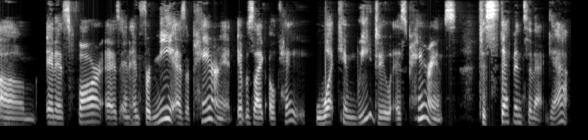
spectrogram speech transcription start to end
Um, and as far as and, and for me as a parent, it was like, okay, what can we do as parents to step into that gap?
